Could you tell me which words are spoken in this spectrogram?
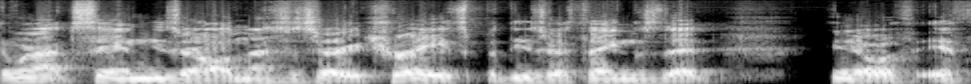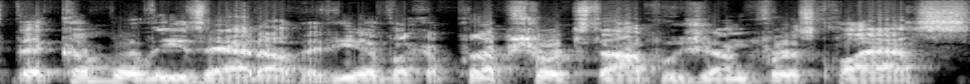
we're not saying these are all necessary traits, but these are things that you know if if the couple of these add up, if you have like a prep shortstop who's young for his class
